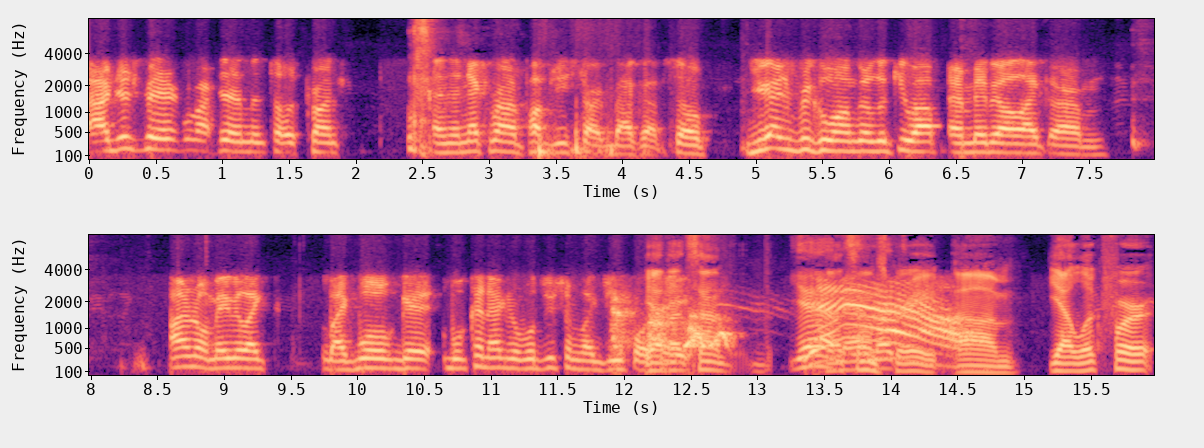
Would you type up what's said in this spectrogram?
I just finished my cinnamon toast crunch, and the next round of PUBG starting back up. So you guys are pretty cool. I'm gonna look you up, and maybe I'll like um, I don't know, maybe like like we'll get we'll connect or we'll do some like G4. Yeah, that sounds Yeah, that man. sounds great. Um, yeah, look for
